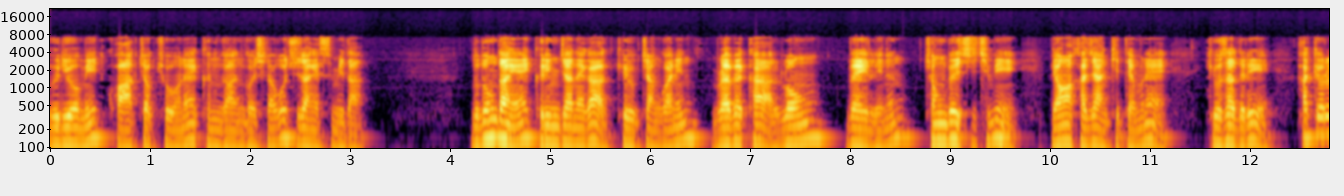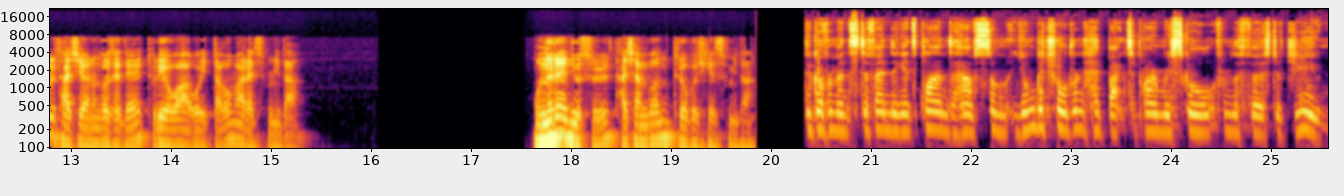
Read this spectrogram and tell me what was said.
의료 및 과학적 조언에 근거한 것이라고 주장했습니다. 노동당의 그림자 내각 교육장관인 레베카 롱 베일리는 정부의 지침이 명확하지 않기 때문에 교사들이 학교를 다시 여는 것에 대해 두려워하고 있다고 말했습니다. 오늘의 뉴스를 다시 한번 들어보시겠습니다. The government's defending its plan to have some younger children head back to primary school from the 1st of June.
